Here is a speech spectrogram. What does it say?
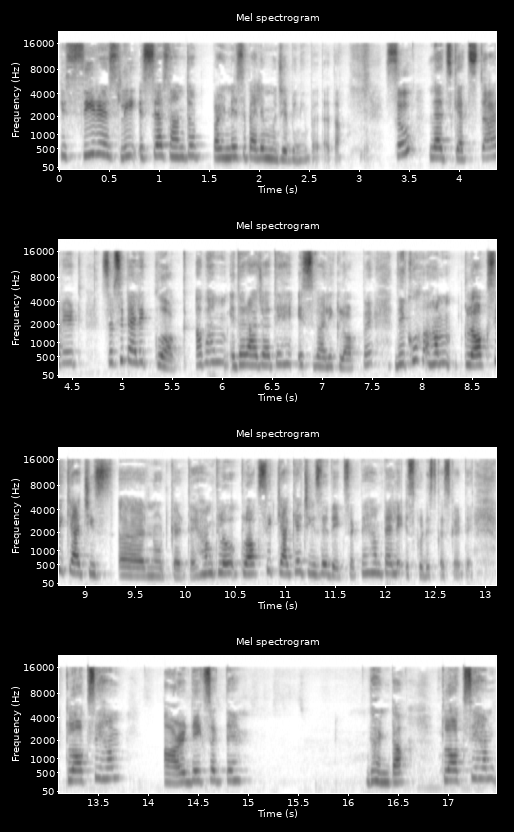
कि सीरियसली इससे आसान तो पढ़ने से पहले मुझे भी नहीं पता था। सो लेट्स गेट स्टार्टेड सबसे पहले क्लॉक अब हम इधर आ जाते हैं इस वाली क्लॉक पर। देखो, हम क्लॉक से क्या चीज़ नोट करते हैं। हम क्लॉक से क्या क्या चीज़ें देख सकते हैं। हम पहले इसको डिस्कस करते हैं। क्लॉक से हम आवर देख सकते हैं। घंटा। क्लॉक से हम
